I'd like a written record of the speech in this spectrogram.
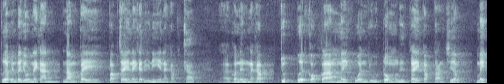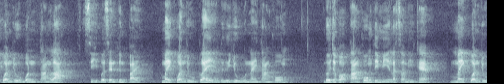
เพื่อเป็นประโยชน์ในการนำไปปรับใช้ในคดีนี้นะครับครับอ่าข้อหนึ่งนะครับ จุดเปิดเกาะกลางไม่ควรอยู่ตรงหรือใกล้กับทางเชื่อม ไม่ควรอยู่บนทางลาด 4%ขึ้นไป ไม่ควรอยู่ใกล้หรืออยู่ในทางโค้ง โดยเฉพาะทางโค้งที่มีรัศมีแคบ ไม่ควรอยู่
